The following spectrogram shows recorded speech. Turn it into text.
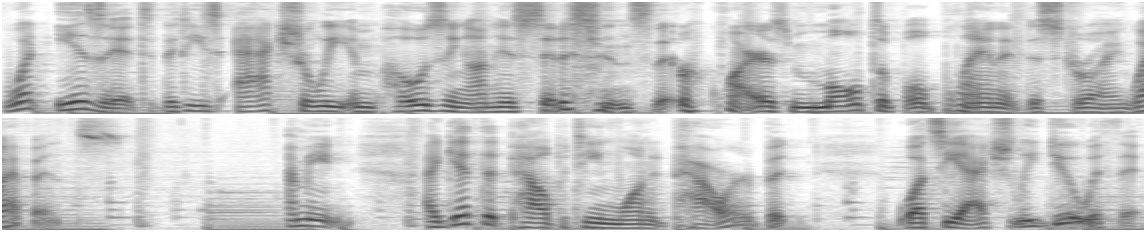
What is it that he's actually imposing on his citizens that requires multiple planet destroying weapons? I mean, I get that Palpatine wanted power, but what's he actually do with it?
